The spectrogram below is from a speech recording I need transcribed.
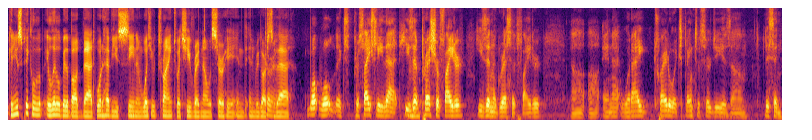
Can you speak a little bit about that? What have you seen and what you're trying to achieve right now with Serhii in in regards to that? Well, well, it's precisely that. He's a pressure fighter. He's an aggressive fighter. Uh, uh, and I, what I try to explain to Sergi is, um, listen,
